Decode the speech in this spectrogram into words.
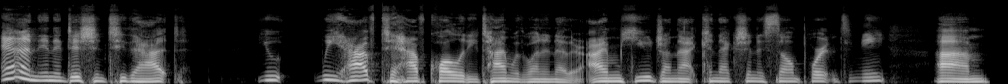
And in addition to that, you we have to have quality time with one another. I'm huge on that. Connection is so important to me. Um,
